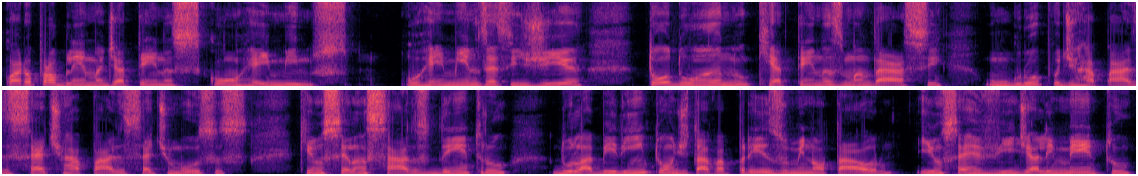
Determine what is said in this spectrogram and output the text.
qual era o problema de Atenas com o rei Minos? O rei Minos exigia todo ano que Atenas mandasse um grupo de rapazes, sete rapazes, sete moças, que iam ser lançados dentro do labirinto onde estava preso o Minotauro e iam servir de alimento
